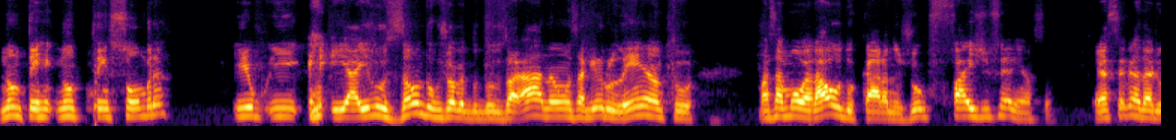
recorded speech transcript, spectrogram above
não tem, não tem sombra, e, e, e a ilusão do jogador, do, ah, não, o zagueiro lento, mas a moral do cara no jogo faz diferença. Essa é a verdade.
